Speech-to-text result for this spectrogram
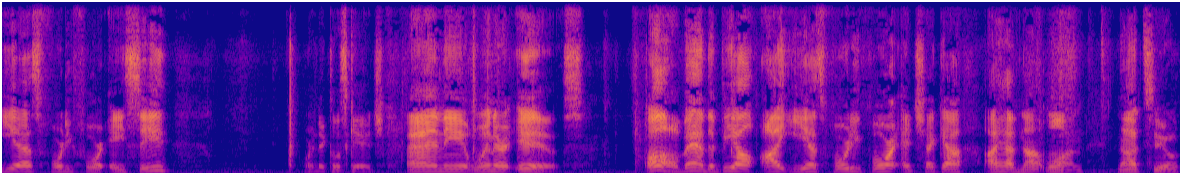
ES44 AC, or Nicolas Cage, and the winner is. Oh man, the BLI ES44 at checkout. I have not one, not two,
